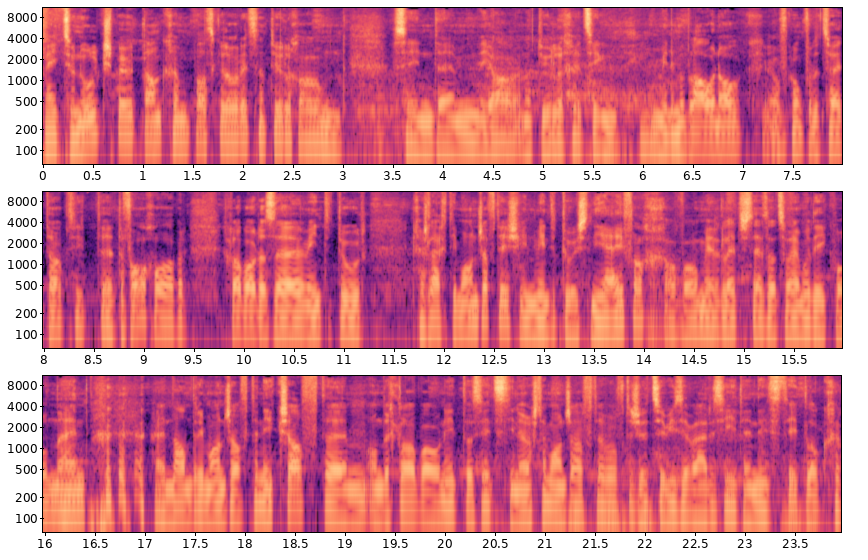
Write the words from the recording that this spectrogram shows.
Wir haben zu Null gespielt, dank dem Pascal jetzt natürlich auch. Und sind ähm, ja, natürlich jetzt mit einem blauen Auge aufgrund von der zweiten Halbzeit äh, davon gekommen. Aber ich glaube auch, dass äh, Winterthur keine schlechte Mannschaft ist. In Winterthur ist es nie einfach, obwohl wir letzte Saison zweimal die gewonnen haben. haben andere Mannschaften nicht geschafft. Ähm, und ich glaube auch nicht, dass jetzt die nächsten Mannschaften, die auf der Schützenwiese wären, dann jetzt dort locker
